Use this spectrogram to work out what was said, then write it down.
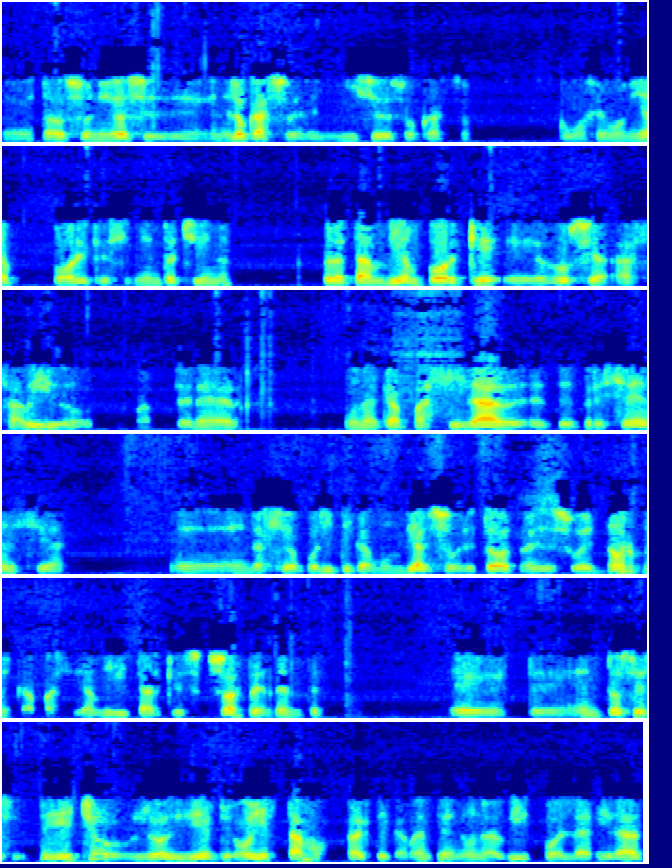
Estados Unidos eh, en el ocaso, en el inicio de su ocaso, como hegemonía por el crecimiento chino, pero también porque eh, Rusia ha sabido mantener una capacidad de presencia eh, en la geopolítica mundial, sobre todo a través de su enorme capacidad militar, que es sorprendente. Este, entonces, de hecho, yo diría que hoy estamos prácticamente en una bipolaridad,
